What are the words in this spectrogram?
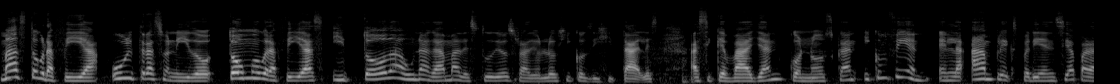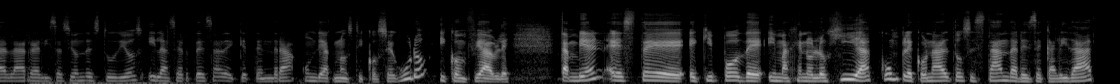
mastografía, ultrasonido, tomografías y toda una gama de estudios radiológicos digitales. Así que vayan, conozcan y confíen en la amplia experiencia para la realización de estudios y la certeza de que tendrá un diagnóstico seguro y confiable. También este equipo de imagenología cumple con altos estándares de calidad,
